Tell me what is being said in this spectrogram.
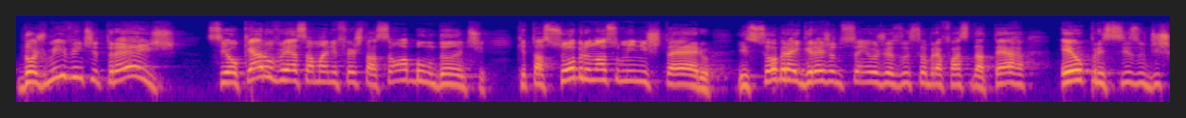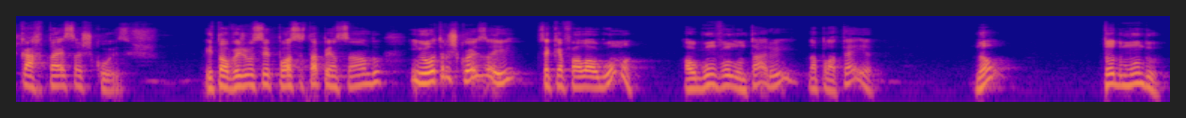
2023 se eu quero ver essa manifestação abundante que está sobre o nosso ministério e sobre a igreja do Senhor Jesus sobre a face da terra, eu preciso descartar essas coisas. E talvez você possa estar pensando em outras coisas aí. Você quer falar alguma? Algum voluntário aí na plateia? Não? Todo mundo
